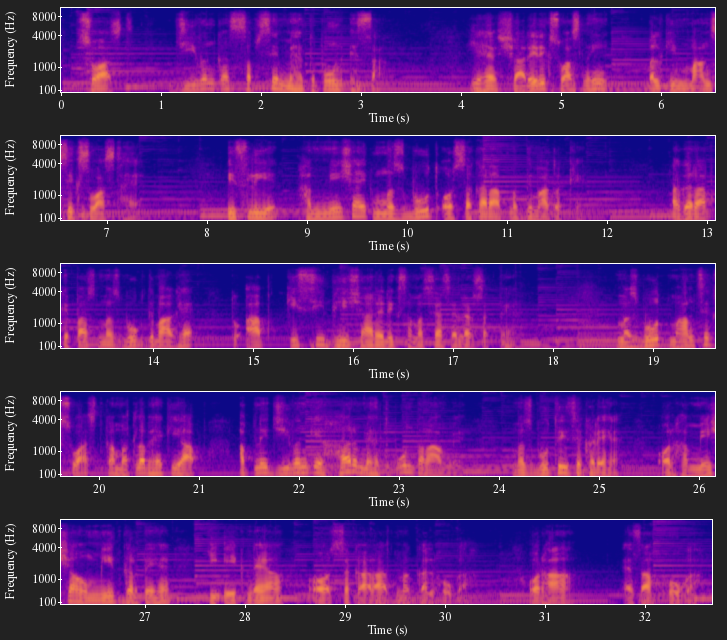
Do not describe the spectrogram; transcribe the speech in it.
स्वास्थ्य जीवन का सबसे महत्वपूर्ण हिस्सा। यह शारीरिक स्वास्थ्य नहीं, बल्कि मानसिक स्वास्थ्य है। इसलिए हमेशा एक मज़बूत और सकारात्मक दिमाग रखें। अगर आपके पास मज़बूत दिमाग है तो आप किसी भी शारीरिक समस्या से लड़ सकते हैं। मज़बूत मानसिक स्वास्थ्य का मतलब है कि आप अपने जीवन के हर महत्वपूर्ण तनाव में मजबूती से खड़े हैं और हमेशा उम्मीद करते हैं कि एक नया और सकारात्मक कल होगा। और हाँ ऐसा होगा।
